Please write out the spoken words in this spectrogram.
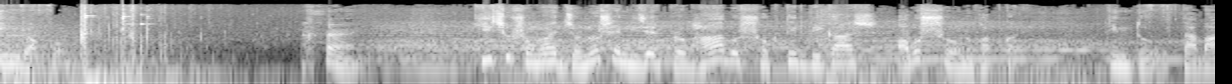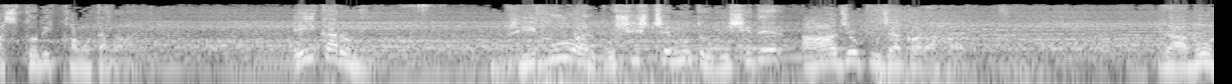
এই রকম। হ্যাঁ কিছু সময়ের জন্য সে নিজের প্রভাব ও শক্তির বিকাশ অবশ্য অনুভব করে, কিন্তু তা বাস্তবিক ক্ষমতা নয়। এই কারণে ভৃগু আর বশিষ্ঠের মতো ঋষিদের আজও পূজা করা হয়। রাবণ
